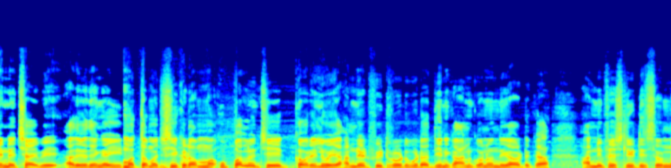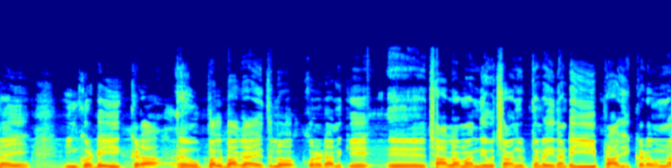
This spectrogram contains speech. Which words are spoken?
ఎన్హెచ్ హైవే అదేవిధంగా ఈ మొత్తం వచ్చేసి ఇక్కడ ఉప్పల్ నుంచి గౌరీలు పోయే హండ్రెడ్ ఫీట్ రోడ్ కూడా దీనికి ఆనుకొని ఉంది కాబట్టి అన్ని ఫెసిలిటీస్ ఉన్నాయి. ఇంకోటి ఇక్కడ ఉప్పల్ బగాయత్లో కొనడానికి చాలామంది ఉత్సాహం చెప్తున్నారు. ఇదంటే ఈ ప్రాజెక్ట్ ఇక్కడ ఉన్న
